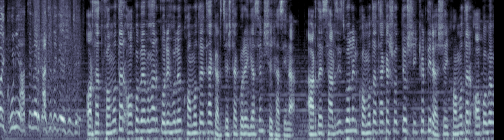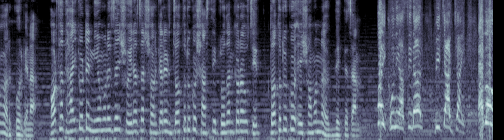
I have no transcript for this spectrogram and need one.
ওই খুনি হাসিনার কাছে থেকে এসেছে। অর্থাৎ ক্ষমতার অপব্যবহার করে হলেও ক্ষমতায় থাকার চেষ্টা করে গেছেন শেখ হাসিনা। আর তাই সার্জিস বলেন ক্ষমতা থাকা সত্ত্বেও শিক্ষার্থীরা সেই ক্ষমতার অপব্যবহার করবে না। অর্থাৎ হাইকোর্টের নিয়ম অনুযায়ী স্বৈরাচার সরকারের যতটুকু শাস্তি প্রদান করা উচিত ততটুকু এই সমন্বয়ক দেখতে চান। ওই খুনি হাসিনার বিচার চাই এবং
